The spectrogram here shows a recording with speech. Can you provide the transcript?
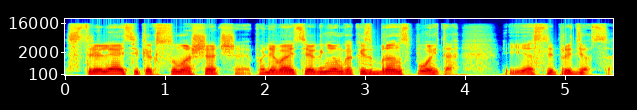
стреляйте как сумасшедшие, поливайте огнем, как из бронспойта, если придется».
